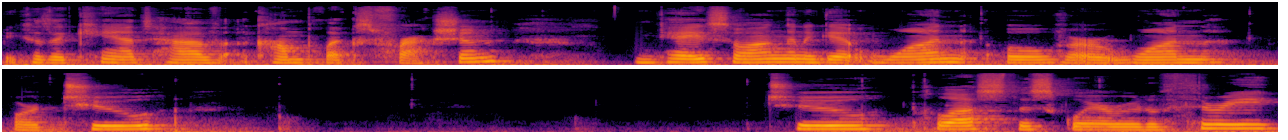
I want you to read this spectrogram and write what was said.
because I can't have a complex fraction. Okay, so I'm going to get 1 over 1 or 2, 2 plus the square root of 3,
